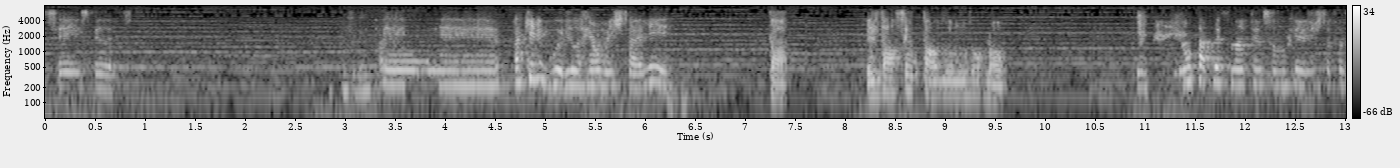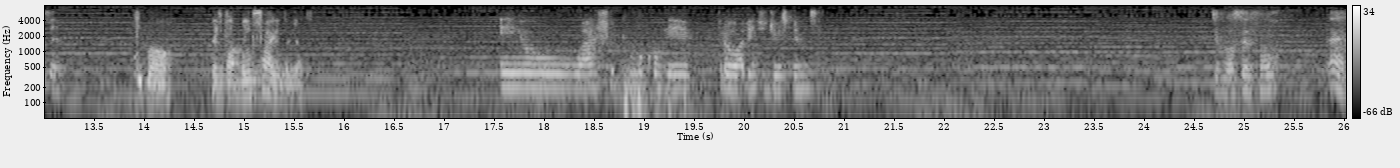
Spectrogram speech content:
6, beleza. Tem que vir pra cá. É, aquele gorila realmente tá ali? Tá. Ele tá sentado um jornal. Ele não tá prestando atenção no que a gente tá fazendo. Não. Ele tá bem saído, aliás. Eu acho que eu vou correr pro Orange Juice mesmo assim. Se você for. É,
